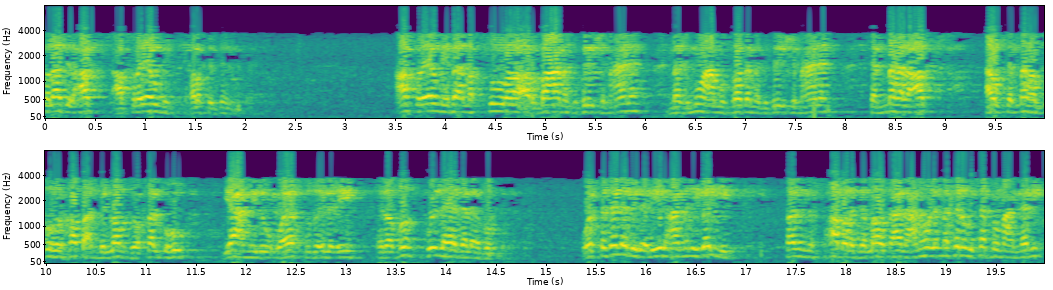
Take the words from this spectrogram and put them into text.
صلاة العصر عصر يومه. خلاص انتهى عصر يومي بقى مقصورة أربعة ما تفرقش معانا مجموعة مفردة ما تفرقش معانا. سماها العصر أو سماها الظهر خطأ باللفظ وقلبه يعمل ويقصد إلى الإيه؟ إلى الظهر. كل هذا لا يضر واستدل بدليل عملي جيد قال إن الصحابة رضي الله تعالى عنهم لما كانوا بيسافروا مع النبي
